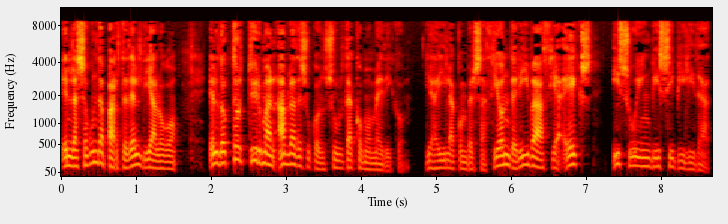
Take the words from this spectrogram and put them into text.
En la segunda parte del diálogo, el doctor Thürmann habla de su consulta como médico, y ahí la conversación deriva hacia X y su invisibilidad.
